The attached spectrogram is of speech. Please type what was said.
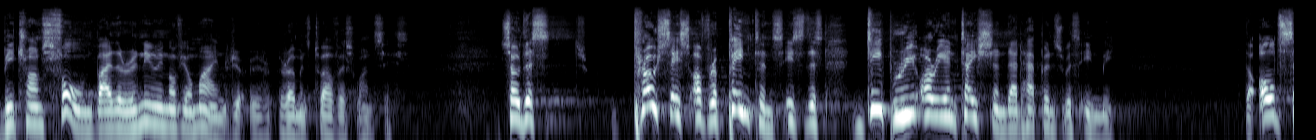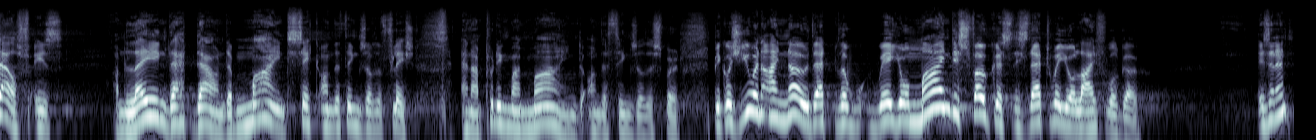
Be transformed by the renewing of your mind, Romans 12, verse 1 says. So, this process of repentance is this deep reorientation that happens within me. The old self is I'm laying that down, the mind set on the things of the flesh, and I'm putting my mind on the things of the spirit. Because you and I know that the, where your mind is focused is that where your life will go. Isn't it?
